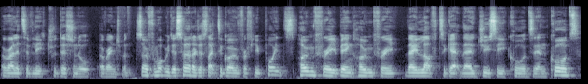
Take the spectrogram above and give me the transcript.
a relatively traditional arrangement. So from what we just heard, I'd just like to go over a few points. Home free being home free, they love to get their juicy chords in. Chords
